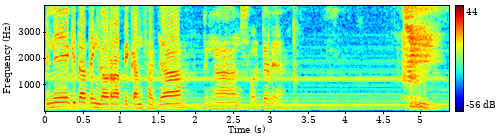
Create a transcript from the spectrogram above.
Ini kita tinggal rapikan saja dengan solder ya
